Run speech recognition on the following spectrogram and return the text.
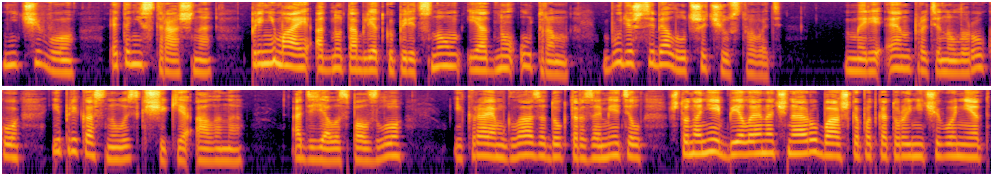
Ничего, это не страшно. Принимай одну таблетку перед сном и одну утром. Будешь себя лучше чувствовать. Мэри Энн протянула руку и прикоснулась к щеке Алана. Одеяло сползло, и краем глаза доктор заметил, что на ней белая ночная рубашка, под которой ничего нет.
